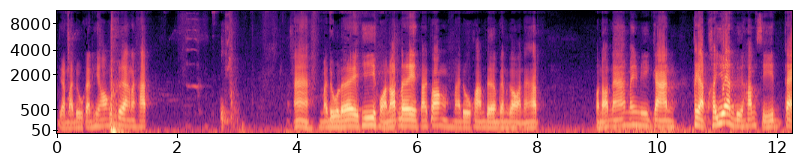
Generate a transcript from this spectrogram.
เดี๋ยวมาดูกันที่ห้องเครื่องนะครับอ่ามาดูเลยที่หัวน็อตเลยตากล้องมาดูความเดิมกันก่อนนะครับ หัวน็อตนะไม่มีการขยับเขยื่อนหรือทำสีแต่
